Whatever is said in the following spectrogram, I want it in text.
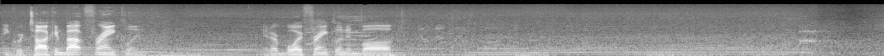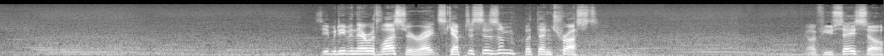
think we're talking about Franklin. Get our boy Franklin involved. See, but even there with Lester, right? Skepticism, but then trust. You know, if you say so.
